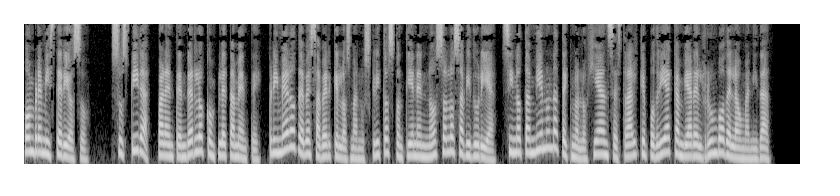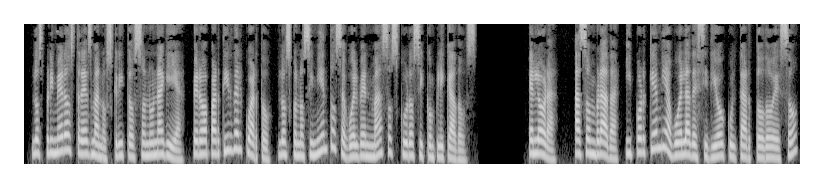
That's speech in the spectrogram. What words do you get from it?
Hombre misterioso. Suspira, para entenderlo completamente, primero debes saber que los manuscritos contienen no solo sabiduría, sino también una tecnología ancestral que podría cambiar el rumbo de la humanidad. Los primeros tres manuscritos son una guía, pero a partir del cuarto, los conocimientos se vuelven más oscuros y complicados. Elora, asombrada, ¿y por qué mi abuela decidió ocultar todo eso?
